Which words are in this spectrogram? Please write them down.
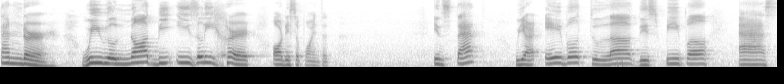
tender, we will not be easily hurt or disappointed. Instead, we are able to love these people as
